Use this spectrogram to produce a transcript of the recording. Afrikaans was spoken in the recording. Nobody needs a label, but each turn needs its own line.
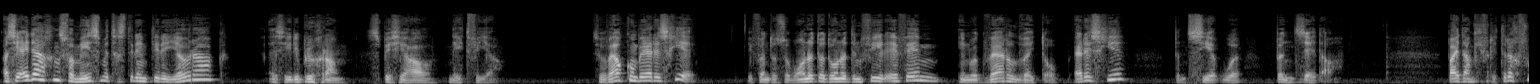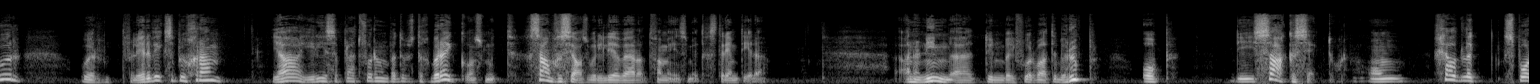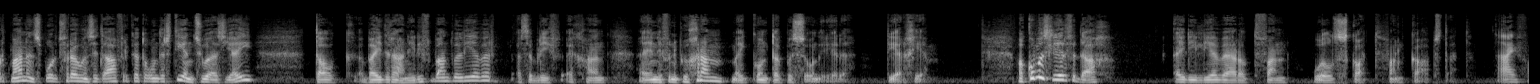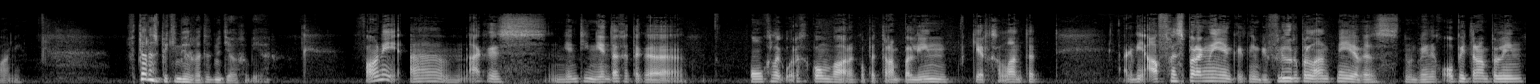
As die uitdagings van mense met gestremthede jou raak, is hierdie program spesiaal net vir jou. So welkom by RSG. Jy vind ons op 100 tot 104 FM en ook wêreldwyd op rsg.co.za. Baie dankie vir die terugvoer oor verlede week se program. Ja, hierdie is 'n platform wat ons te gebruik. Ons moet saamgesels oor die lewe wêreld van mense met gestremthede. Anoniem uh, doen byvoorbeeld 'n beroep op die sake sektor om geldelik sportman en sportvrou in Suid-Afrika te ondersteun. So as jy dalk 'n bydrae aan hierdie verband wil lewer, asseblief, ek gaan aan die einde van die program my kontakbesonderhede deurgee. Maar kom ons leer vandag uit die leefwêreld van Will Scott van Kaapstad.
Hi Fanny.
Vertel ons 'n bietjie meer wat het met jou gebeur.
Fanny, ehm um, ek is in 1990 het ek 'n ongeluk oorgekom waar ek op 'n trampolien verkeerd geland het ek het nie afgespring nie, ek het nie op die vloer beland nie, dit was noodwendig op die trampolien.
